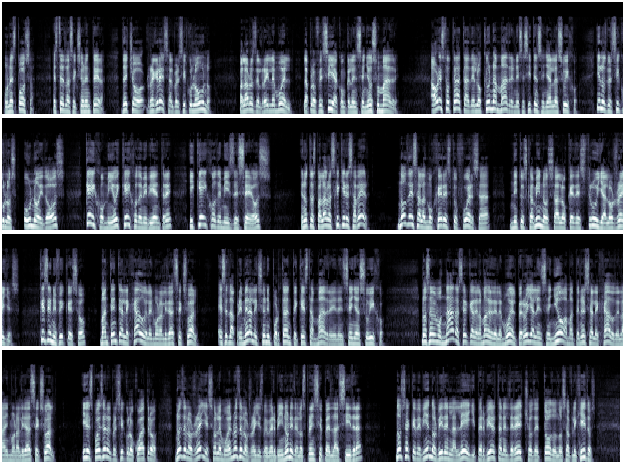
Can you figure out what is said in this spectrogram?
una esposa. Esta es la sección entera. De hecho, regresa al versículo 1. Palabras del rey Lemuel, la profecía con que le enseñó su madre. Ahora esto trata de lo que una madre necesita enseñarle a su hijo. Y en los versículos 1 y 2, ¿qué hijo mío y qué hijo de mi vientre y qué hijo de mis deseos? En otras palabras, ¿qué quieres saber? No des a las mujeres tu fuerza ni tus caminos a lo que destruya a los reyes. ¿Qué significa eso? Mantente alejado de la inmoralidad sexual. Esa es la primera lección importante que esta madre le enseña a su hijo. No sabemos nada acerca de la madre de Lemuel, pero ella le enseñó a mantenerse alejado de la inmoralidad sexual. Y después en el versículo 4, no es de los reyes, oh Lemuel, no es de los reyes beber vino, ni de los príncipes la sidra. No sea que bebiendo olviden la ley y perviertan el derecho de todos los afligidos.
